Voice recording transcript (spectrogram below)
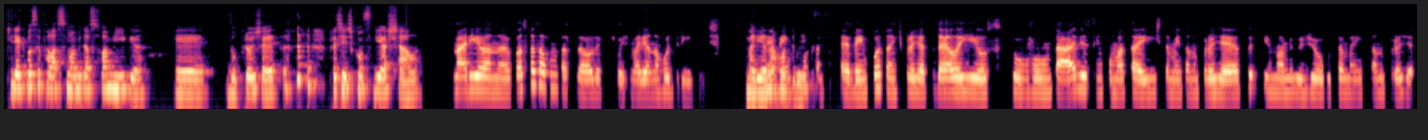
Queria que você falasse o nome da sua amiga é, do projeto, para a gente conseguir achá-la. Mariana, eu posso passar o contato dela depois, Mariana Rodrigues. Mariana é Rodrigues. É bem importante o projeto dela e eu sou voluntária, assim como a Thaís também está no projeto e meu amigo Diogo também está no projeto.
